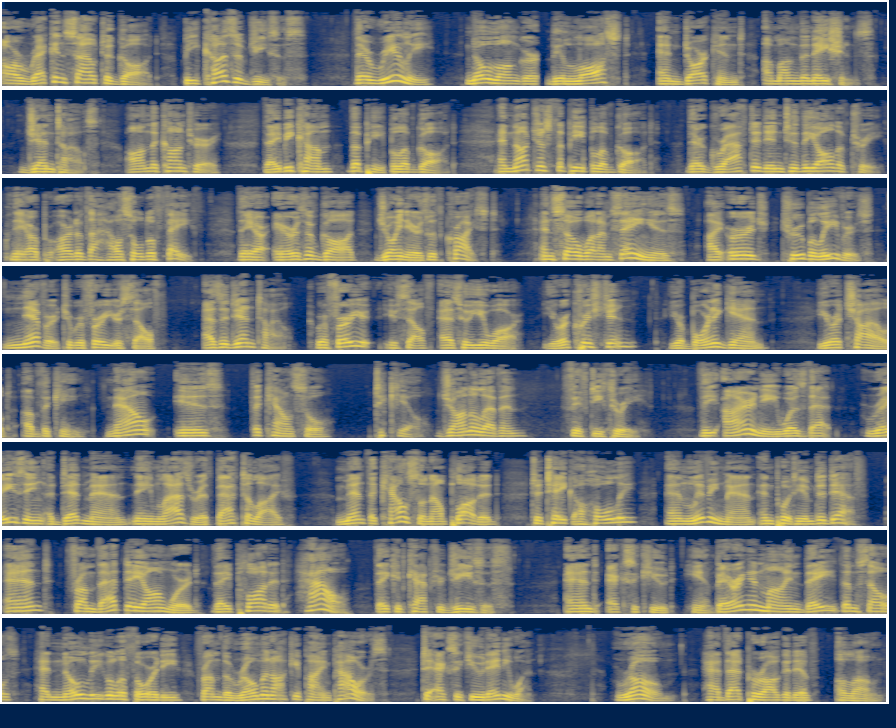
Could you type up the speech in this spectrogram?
are reconciled to God because of Jesus, they're really no longer the lost and darkened among the nations, Gentiles. On the contrary, they become the people of God. And not just the people of God. They're grafted into the olive tree. They are part of the household of faith. They are heirs of God, joint heirs with Christ. And so what I'm saying is, I urge true believers never to refer yourself as a Gentile. Refer yourself as who you are. You're a Christian. You're born again. You're a child of the King. Now is the counsel to kill. John 11, 53. The irony was that raising a dead man named Lazarus back to life meant the council now plotted to take a holy and living man and put him to death. And from that day onward, they plotted how they could capture Jesus and execute him. Bearing in mind they themselves had no legal authority from the Roman occupying powers to execute anyone. Rome had that prerogative alone.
